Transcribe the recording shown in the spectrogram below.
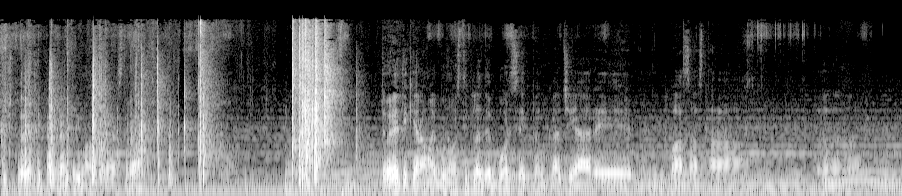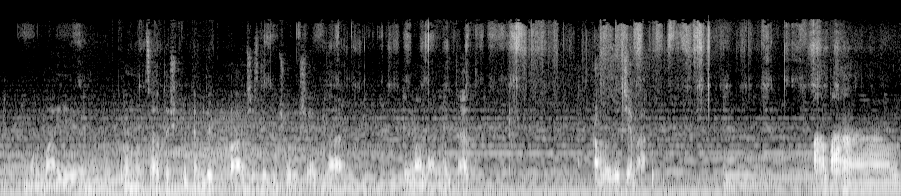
Deci, teoretic avem prima fereastră Teoretic era mai bună o sticlă de borsec, pentru că aceea are baza asta uh, mult mai pronunțată și putem decupa aceste piciorușe, dar tocmai m-am uitat, am văzut ceva. Pam, pam.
